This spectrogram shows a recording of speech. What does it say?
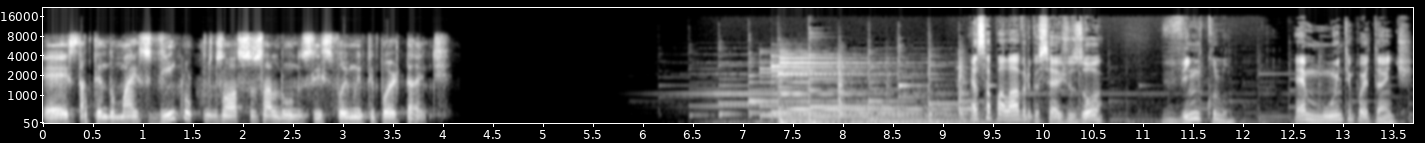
é, está tendo mais vínculo com os nossos alunos, isso foi muito importante. Essa palavra que o Sérgio usou, vínculo, é muito importante.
